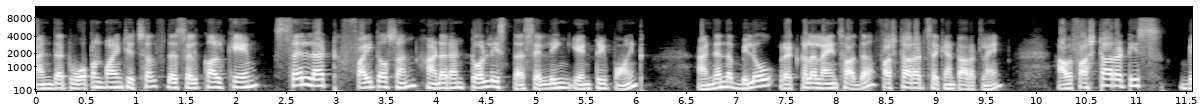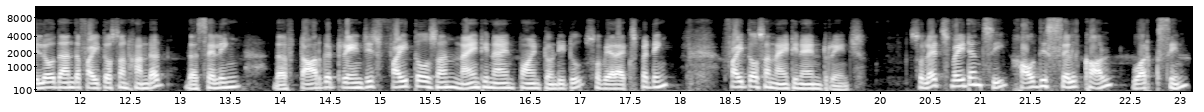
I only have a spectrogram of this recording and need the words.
and that open point itself the sell call came sell at 5112 is the selling entry point and then the below red color lines are the first target second target line our first target is below than the 5100 the selling the target range is 5099.22 so we are expecting 5099 range. So let's wait and see how this sell call works in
